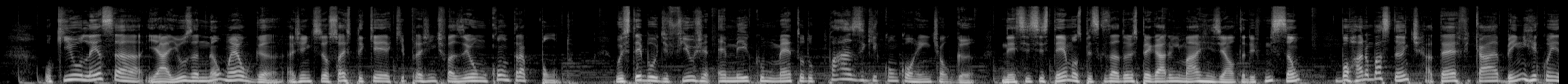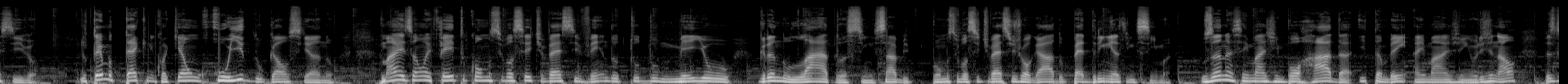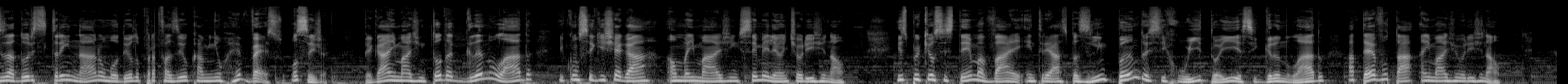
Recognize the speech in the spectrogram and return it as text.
O que o Lensa AI usa não é o GAN, a gente, eu só expliquei aqui para a gente fazer um contraponto. O Stable Diffusion é meio que um método quase que concorrente ao GAN. Nesse sistema, os pesquisadores pegaram imagens de alta definição, borraram bastante até ficar bem irreconhecível. O termo técnico aqui é um ruído gaussiano, mas é um efeito como se você estivesse vendo tudo meio granulado assim, sabe? Como se você tivesse jogado pedrinhas em cima. Usando essa imagem borrada e também a imagem original, pesquisadores treinaram o modelo para fazer o caminho reverso, ou seja, pegar a imagem toda granulada e conseguir chegar a uma imagem semelhante à original. Isso porque o sistema vai, entre aspas, limpando esse ruído aí, esse granulado, até voltar à imagem original.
